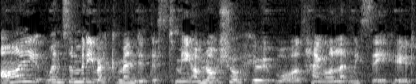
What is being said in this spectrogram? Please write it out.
I, when somebody recommended this to me, I'm not sure who it was, hang on, let me see who'd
